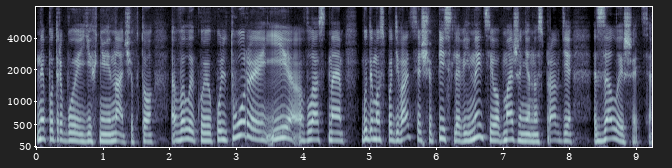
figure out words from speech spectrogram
не потребує їхньої, начебто, великої культури. І власне будемо сподіватися, що після війни ці обмеження насправді залишаться.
